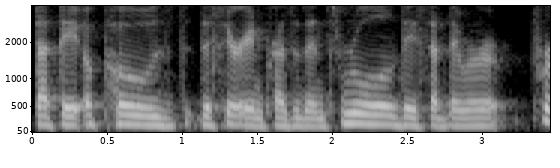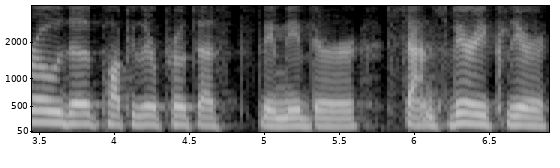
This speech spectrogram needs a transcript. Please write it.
that they opposed the syrian president's rule they said they were pro the popular protests they made their stance very clear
